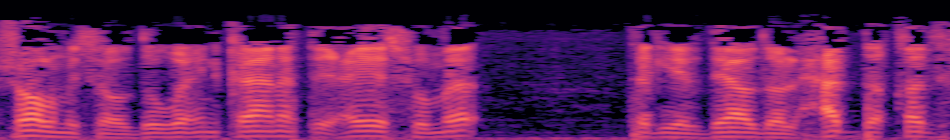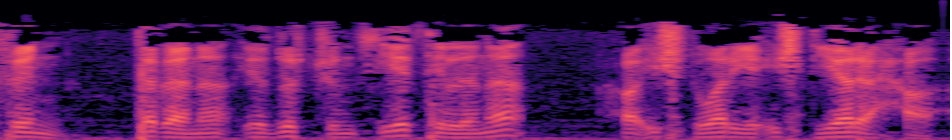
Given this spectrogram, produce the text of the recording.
شول مسلدو وإن كانت عيسهما تغير دال دول حد قذف تغنى يدوشن سيتلنا ها اشتور يا اشتيرها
